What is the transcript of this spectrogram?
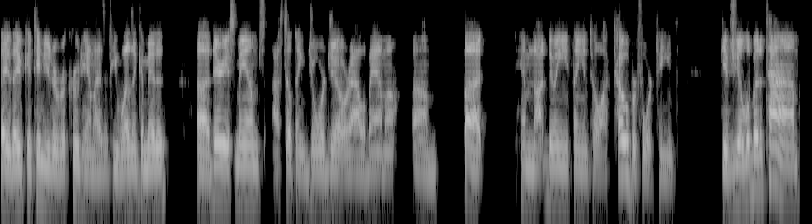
they, they've continued to recruit him as if he wasn't committed. Uh, Darius Mims, I still think Georgia or Alabama, um, but him not doing anything until October 14th gives you a little bit of time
